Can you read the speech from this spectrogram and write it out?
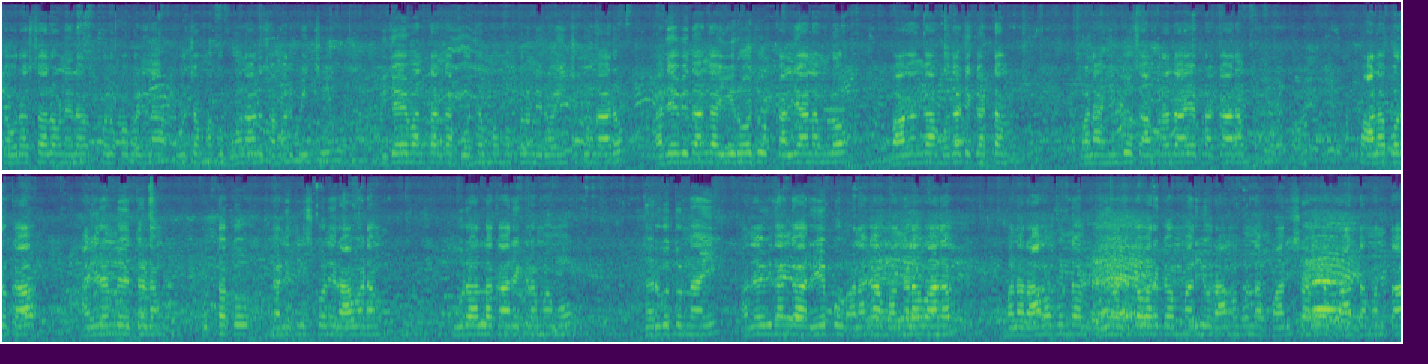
చౌరస్తాలో నెలకొల్పబడిన పోచమ్మకు బోనాలు సమర్పించి విజయవంతంగా పోచమ్మ మొక్కులు నిర్వహించుకున్నారు. అదేవిధంగా ఈరోజు కళ్యాణంలో భాగంగా మొదటి ఘట్టం మన హిందూ సాంప్రదాయ ప్రకారం పాలపొరక ఐరన్లు ఎత్తడం పుట్టకు గని తీసుకొని రావడం కూరాళ్ళ కార్యక్రమము జరుగుతున్నాయి. అదేవిధంగా రేపు అనగా మంగళవారం మన రామగుండం నియోజకవర్గం మరియు రామగుండం పారిశ్రామిక ప్రాంతం అంతా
